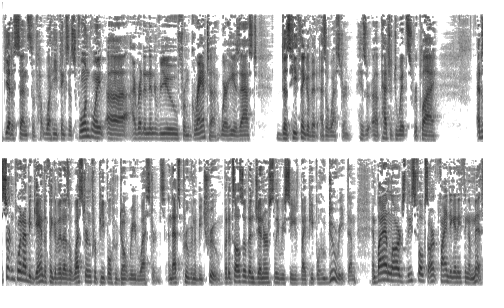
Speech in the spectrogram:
get a sense of what he thinks is. For one point, uh, I read an interview from Granta where he is asked, does he think of it as a Western? His uh, Patrick DeWitt's reply, at a certain point, I began to think of it as a Western for people who don't read Westerns, and that's proven to be true, but it's also been generously received by people who do read them. And by and large, these folks aren't finding anything amiss.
